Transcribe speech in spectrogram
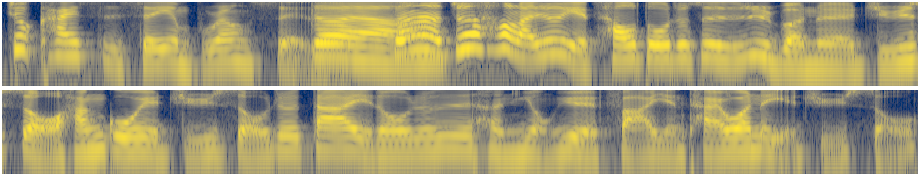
就开始谁也不让谁了。对啊真的就是后来就也超多，就是日本的也举手，韩国也举手，就是大家也都就是很踊跃发言，台湾的也举手。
